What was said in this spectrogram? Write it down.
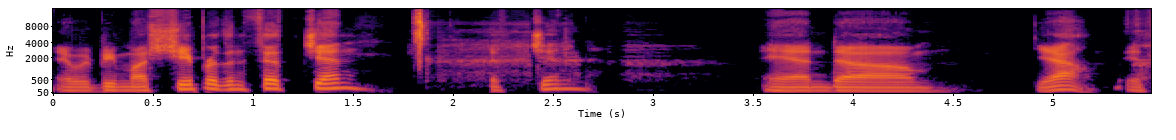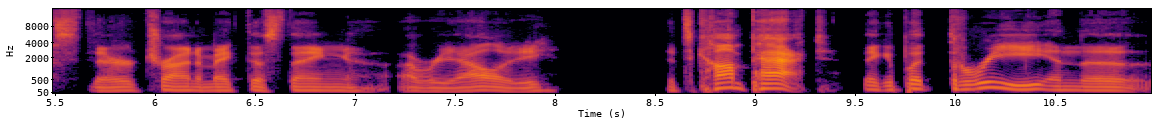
It would be much cheaper than fifth gen, fifth gen, and um, yeah, it's they're trying to make this thing a reality. It's compact. They can put three in the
